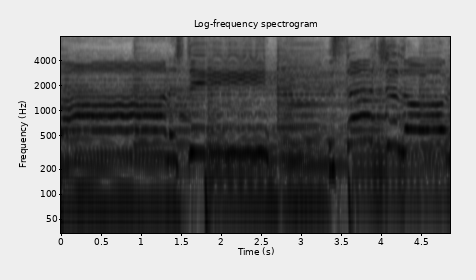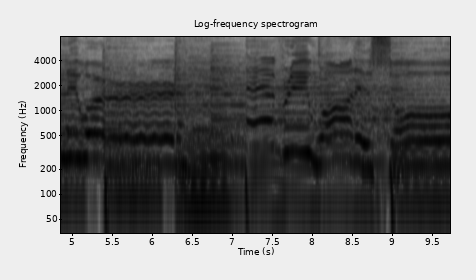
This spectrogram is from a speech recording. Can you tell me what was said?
Honesty is such a lonely word. Everyone is so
